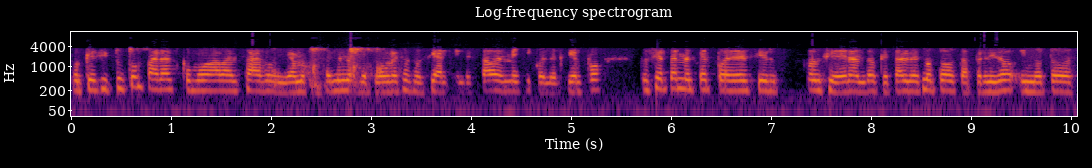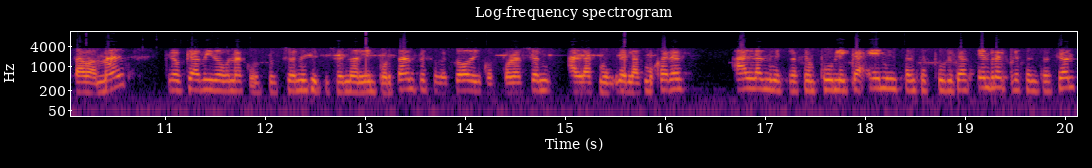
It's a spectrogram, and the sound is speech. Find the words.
porque si tú comparas cómo ha avanzado, digamos, en términos de progreso social el Estado de México en el tiempo, pues ciertamente puedes ir considerando que tal vez no todo está perdido y no todo estaba mal. Creo que ha habido una construcción institucional importante, sobre todo de incorporación a las, de las mujeres a la administración pública, en instancias públicas, en representación,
